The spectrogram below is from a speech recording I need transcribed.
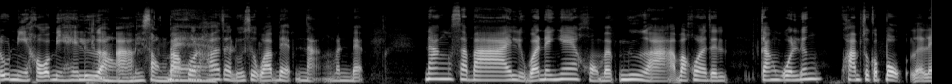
รุ่นนี้เขาก็มีให้เลือกอ๋ออ่อะมีสองแบบบางคนเขาอาจจะรู้สึกว่าแบบหนังมันแบบนั่งสบายหรือว่าในแง่ของแบบเหงื่อบางคนอาจจะกังวลเรื่องความสกปรกหรืออะไร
